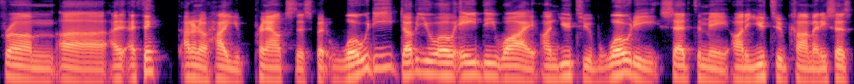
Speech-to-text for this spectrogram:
from uh, I, I, think I don't know how you pronounce this, but Wody W O A D Y on YouTube. Wody said to me on a YouTube comment, he says,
